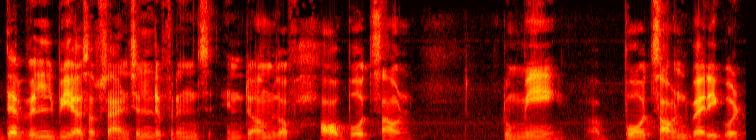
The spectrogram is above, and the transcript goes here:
there will be a substantial difference in terms of how both sound. To me uh, both sound very good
